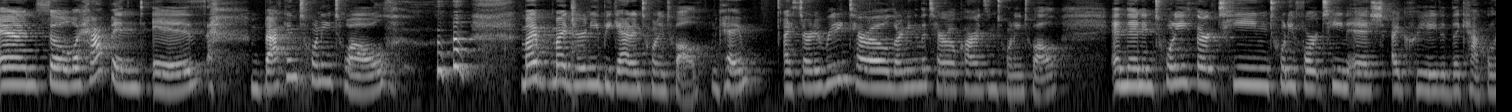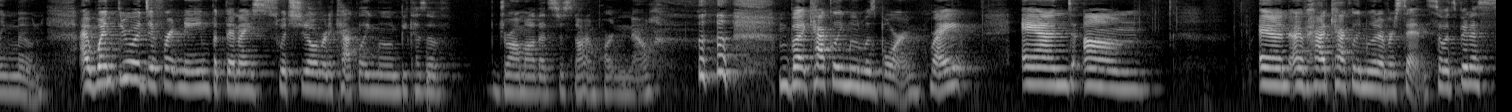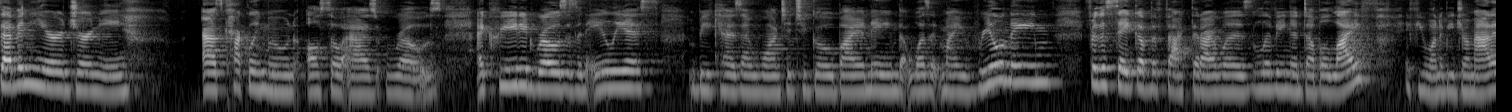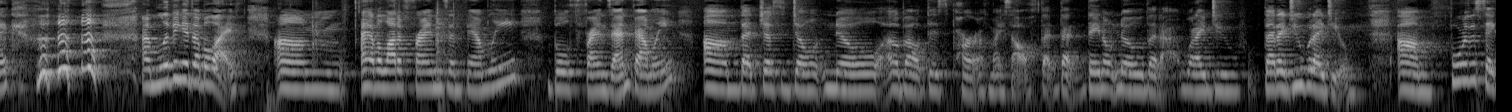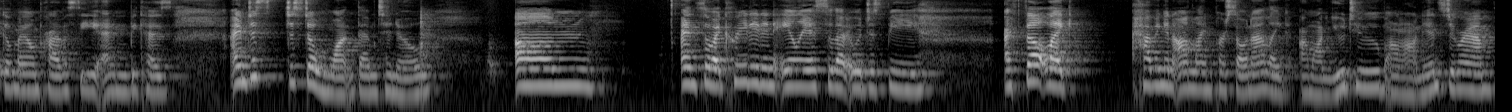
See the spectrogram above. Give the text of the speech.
And so what happened is back in 2012, my, my journey began in 2012, okay? I started reading tarot, learning the tarot cards in 2012. And then in 2013, 2014-ish, I created the Cackling Moon. I went through a different name, but then I switched it over to Cackling Moon because of drama that's just not important now. but Cackling Moon was born, right? And um, and I've had Cackling Moon ever since. So it's been a seven year journey as Cackling Moon, also as Rose. I created Rose as an alias because I wanted to go by a name that wasn't my real name for the sake of the fact that I was living a double life, if you want to be dramatic. I'm living a double life. Um, I have a lot of friends and family, both friends and family, um, that just don't know about this part of myself, that, that they don't know that what I do, that I do what I do um, for the sake of my own privacy and because I'm just, just don't want them to know. Um, and so I created an alias so that it would just be, I felt like having an online persona, like I'm on YouTube, I'm on Instagram.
